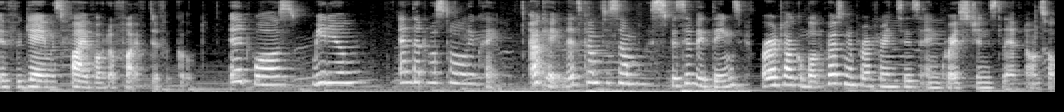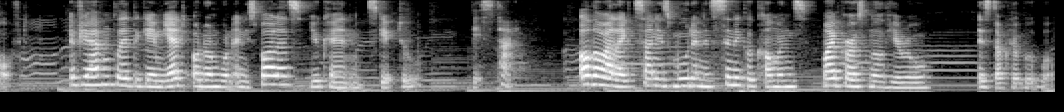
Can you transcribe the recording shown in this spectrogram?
if a game is 5 out of 5 difficult. It was medium and that was totally okay. Okay, let's come to some specific things where I talk about personal preferences and questions left unsolved. If you haven't played the game yet or don't want any spoilers, you can skip to this time. Although I liked Sonny's mood and his cynical comments, my personal hero is Dr. Bulbo.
